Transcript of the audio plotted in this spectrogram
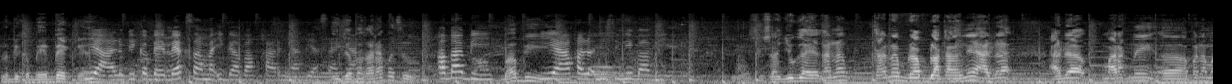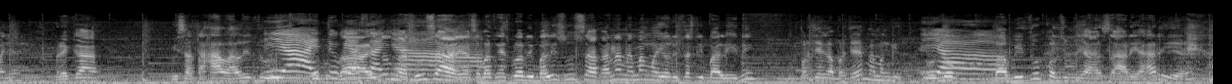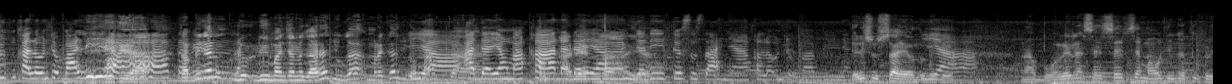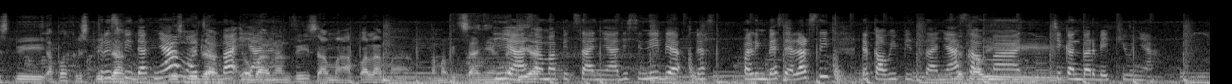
lebih ke bebek ya? Iya, lebih ke bebek sama iga bakarnya biasanya. Iga bakar apa tuh? Ah, babi. Babi. Iya, kalau di Oh. sini babi. Susah juga ya karena karena belakangannya ada ada marak nih eh, apa namanya? Mereka wisata halal itu. Iya, itu Nah, itu biasanya. nggak susah ya sobat ngeksplor di Bali susah karena memang mayoritas di Bali ini percaya nggak percaya memang Iya. untuk babi itu konsumsi sehari-hari ya. kalau untuk Bali ya. Iya. Tapi kan untuk- di mancanegara juga mereka juga Iya, makan. ada yang makan, Ada ada, yang yang, enggak, iya. jadi itu susahnya kalau untuk babinya. Jadi susah ya untuk itu. Iya. Nah boleh lah saya, saya, saya mau juga tuh crispy apa crispy, Crispy duck. ducknya mau duck. coba, coba nanti sama apa lama sama pizzanya yang Iya, tadi ya. sama pizzanya. Di sini bia- bias- paling best seller sih the kawi pizzanya The Kawi. sama chicken barbecue-nya.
